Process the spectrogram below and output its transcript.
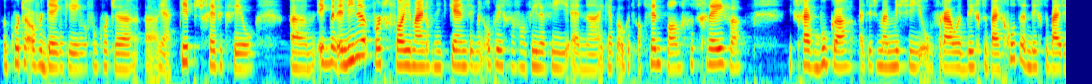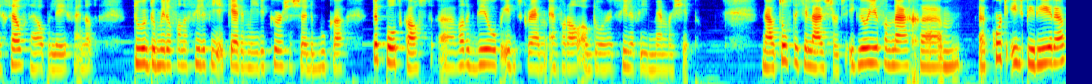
Een korte overdenking of een korte uh, ja, tips geef ik veel. Um, ik ben Eline, voor het geval je mij nog niet kent. Ik ben oprichter van Filafie en uh, ik heb ook het adventplan geschreven. Ik schrijf boeken. Het is mijn missie om vrouwen dichter bij God en dichter bij zichzelf te helpen leven. En dat doe ik door middel van de Filafie Academy, de cursussen, de boeken, de podcast, uh, wat ik deel op Instagram en vooral ook door het Filafie membership. Nou, tof dat je luistert. Ik wil je vandaag um, uh, kort inspireren.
